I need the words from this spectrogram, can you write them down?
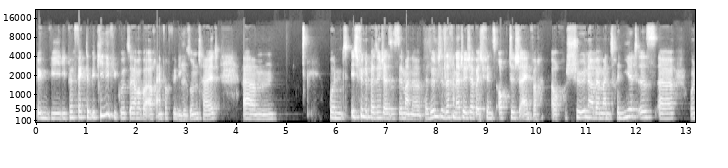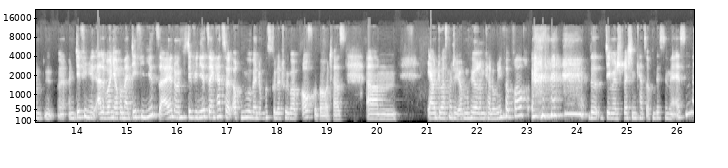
irgendwie die perfekte Bikini-Figur zu haben, aber auch einfach für die ja. Gesundheit. Ähm, und ich finde persönlich, also es ist immer eine persönliche Sache natürlich, aber ich finde es optisch einfach auch schöner, wenn man trainiert ist äh, und, und definiert. Alle wollen ja auch immer definiert sein und definiert sein kannst du halt auch nur, wenn du Muskulatur überhaupt aufgebaut hast. Ähm, ja, und du hast natürlich auch einen höheren Kalorienverbrauch. Dementsprechend kannst du auch ein bisschen mehr essen.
